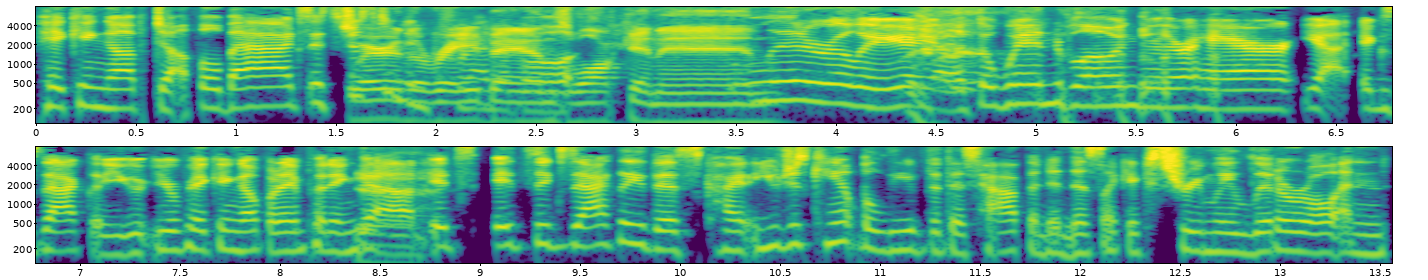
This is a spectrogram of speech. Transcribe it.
picking up duffel bags. It's just where the Ray Bans walking in. Literally, yeah, like the wind blowing through their hair. Yeah, exactly. You, you're picking up what I'm putting Yeah. down. It's it's exactly this kind. you just can't believe that this happened in this like extremely literal and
